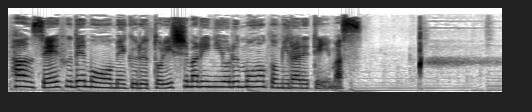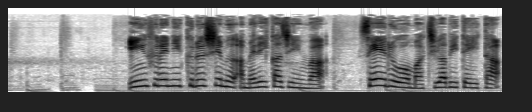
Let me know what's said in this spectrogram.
反政府デモをめぐる取り締まりによるものとみられています。インフレに苦しむアメリカ人はセールを待ちわびていた。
